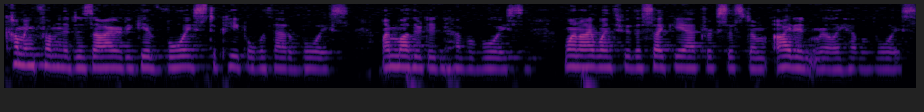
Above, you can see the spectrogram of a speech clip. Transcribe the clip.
coming from the desire to give voice to people without a voice. My mother didn't have a voice. When I went through the psychiatric system, I didn't really have a voice.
